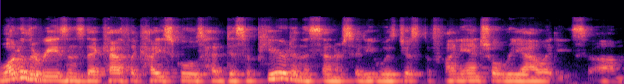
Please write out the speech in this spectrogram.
One of the reasons that Catholic high schools had disappeared in the center city was just the financial realities. Um,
